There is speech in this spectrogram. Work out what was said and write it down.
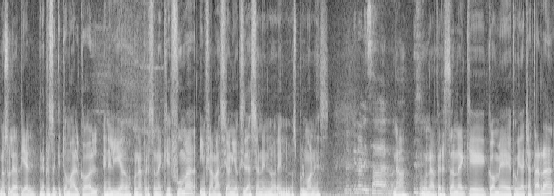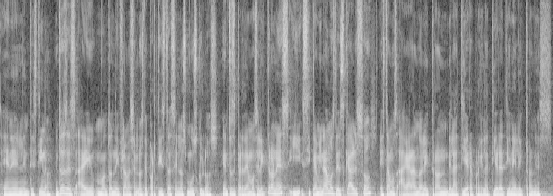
No solo la piel, una persona que toma alcohol en el hígado, una persona que fuma, inflamación y oxidación en, lo- en los pulmones. No quiero ni saberlo. No, una persona que come comida chatarra en el intestino. Entonces hay un montón de inflamación en los deportistas, en los músculos. Entonces perdemos electrones y si caminamos descalzos, estamos agarrando electrón de la Tierra, porque la Tierra tiene electrones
